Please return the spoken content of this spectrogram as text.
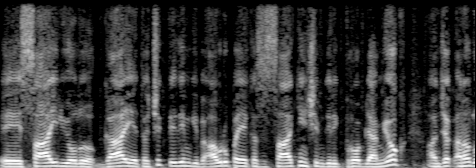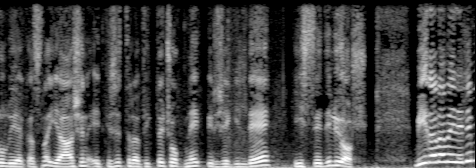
E, sahil yolu gayet açık. Dediğim gibi Avrupa yakası sakin şimdilik problem yok. Ancak Anadolu yakasında yağışın etkisi trafikte çok net bir şekilde hissediliyor. Bir ara verelim.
